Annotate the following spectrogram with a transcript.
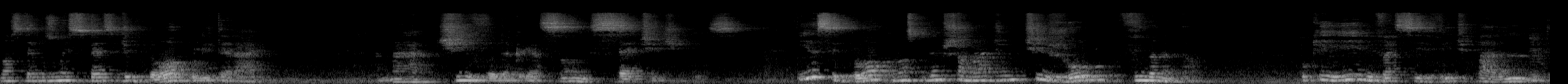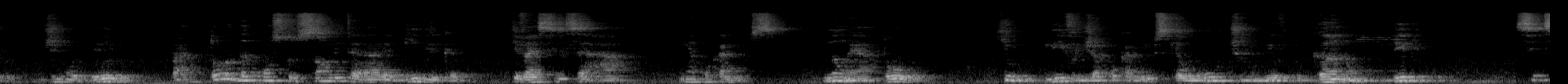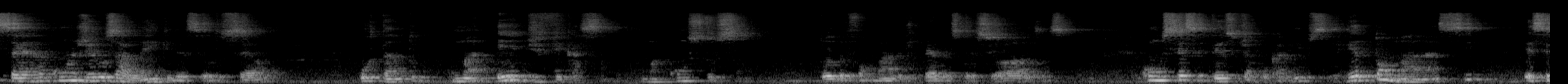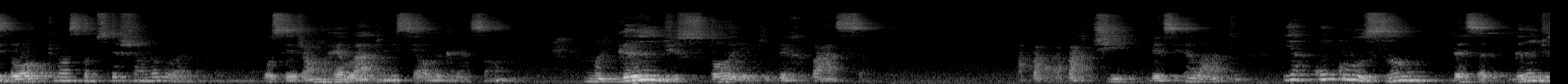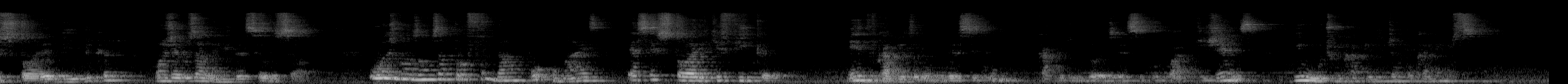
nós temos uma espécie de bloco literário. A narrativa da criação em sete dias. E esse bloco nós podemos chamar de um tijolo fundamental, porque ele vai servir de parâmetro, de modelo para toda a construção literária bíblica que vai se encerrar em Apocalipse. Não é à toa que o livro de Apocalipse, que é o último livro do cânon bíblico, se encerra com a Jerusalém que desceu do céu, portanto, uma edificação, uma construção, toda formada de pedras preciosas, como se esse texto de Apocalipse retomasse esse bloco que nós estamos fechando agora. Ou seja, há um relato inicial da criação, uma grande história que perpassa a partir desse relato e a conclusão dessa grande história bíblica com a Jerusalém que desceu do céu. Hoje nós vamos aprofundar um pouco mais essa história que fica entre o capítulo 1, versículo 1, capítulo 2, versículo 4 de Gênesis e o último capítulo de Apocalipse.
